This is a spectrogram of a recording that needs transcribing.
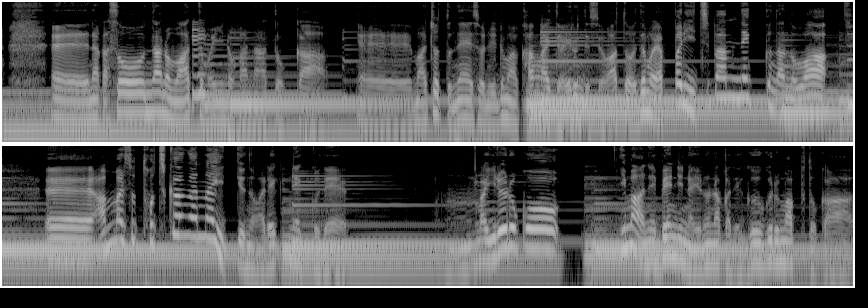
えー、なんかそんなのもあってもいいのかなとか、えー、まあ、ちょっとねそれまあ考えてはいるんですよ。あとでもやっぱり一番ネックなのは、えあんまりそ土地勘がないっていうのがネックで、まあいろいろこう今はね便利な世の中で Google マップとか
